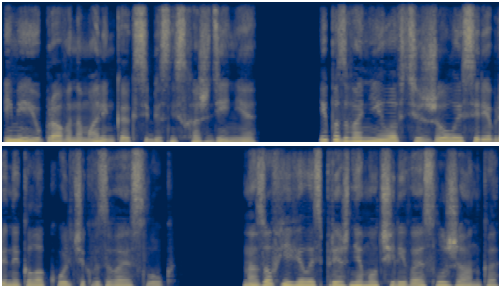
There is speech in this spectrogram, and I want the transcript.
имею право на маленькое к себе снисхождение, и позвонила в тяжелый серебряный колокольчик, вызывая слуг. На зов явилась прежняя молчаливая служанка,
